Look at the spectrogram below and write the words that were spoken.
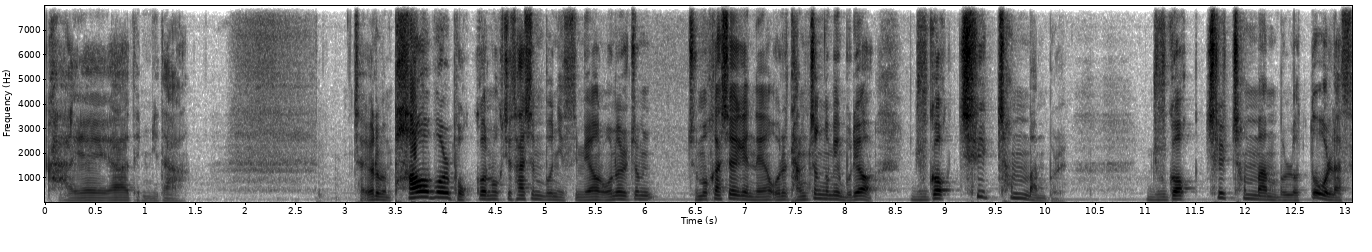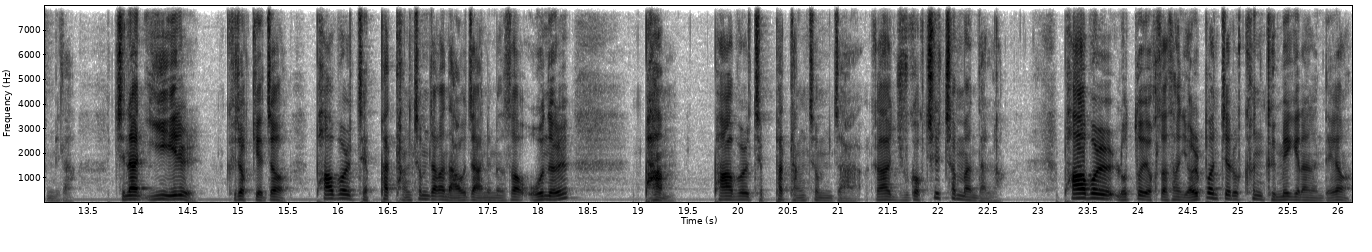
가야 됩니다. 자, 여러분 파워볼 복권 혹시 사신 분 있으면 오늘 좀 주목하셔야겠네요. 오늘 당첨금이 무려 6억 7천만 불. 6억 7천만 불로 또 올랐습니다. 지난 2일 그저께죠. 파워볼 재팟 당첨자가 나오지 않으면서 오늘 밤 파워볼 재팟 당첨자가 6억 7천만 달러. 파워볼 로또 역사상 열 번째로 큰 금액이라는데요.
